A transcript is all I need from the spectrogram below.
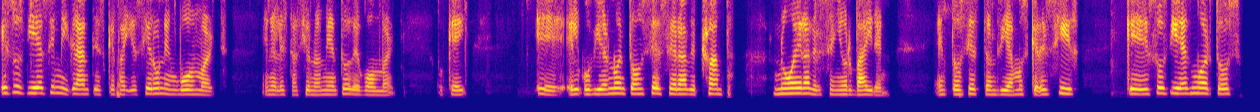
esos 10 inmigrantes que fallecieron en Walmart en el estacionamiento de Walmart, ¿ok? Eh, el gobierno entonces era de Trump, no era del señor Biden. Entonces tendríamos que decir que esos 10 muertos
